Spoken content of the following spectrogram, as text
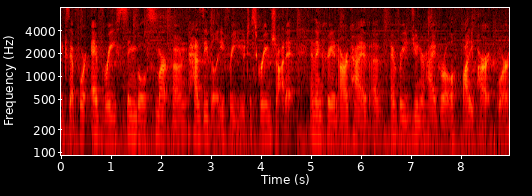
except for every single smartphone has the ability for you to screenshot it and then create an archive of every junior high girl body part or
